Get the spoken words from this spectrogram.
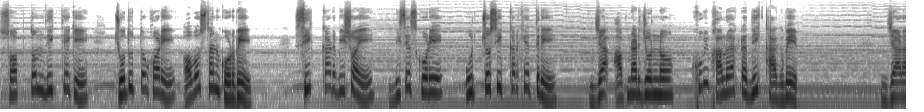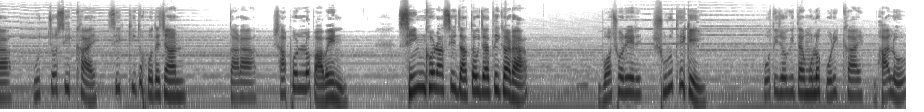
সপ্তম দিক থেকে চতুর্থ ঘরে অবস্থান করবে। শিক্ষার বিষয়ে বিশেষ করে উচ্চশিক্ষার ক্ষেত্রে যা আপনার জন্য খুবই ভালো একটা দিক থাকবে। যারা উচ্চশিক্ষায় শিক্ষিত হতে চান, তারা সাফল্য পাবেন। সিংহ রাশির জাতক জাতিকারা বছরের শুরু থেকেই প্রতিযোগিতামূলক পরীক্ষায় ভালো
